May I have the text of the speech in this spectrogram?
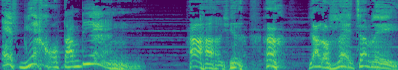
es viejo también. Ah, ya lo sé, Charlie.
